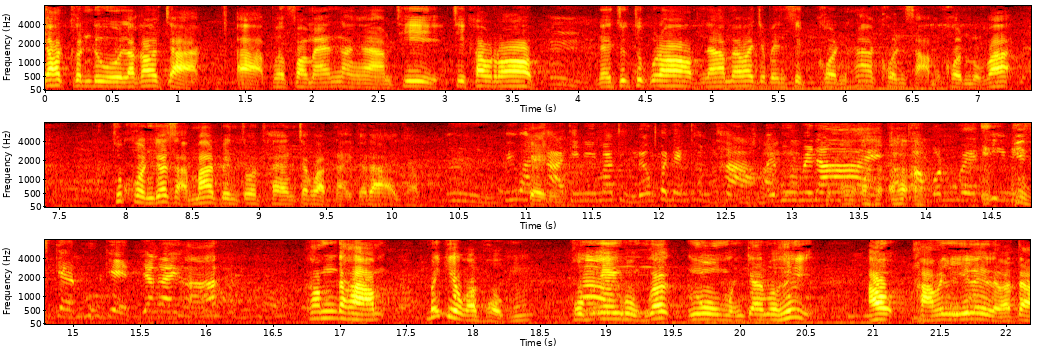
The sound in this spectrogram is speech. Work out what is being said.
ยอดคนดูแล้วก็จากเพอร์ฟอร์แมนซ์นางงามที่ที่เข้ารอบอืม ในทุกๆ รอบนะ ไม่ว่าจะเป็น 10 คน 5 คน 3 คนผมว่า ทุกคนก็สามารถเป็นตัวแทนจังหวัดไหนก็ได้ครับอืมพี่วัน เก่งขาทีนี้มาถึงเรื่องประเด็นคำถามไม่พูดไม่ได้คำถามบนเวทีมิสแกนภูเก็ตยังไงคะ คำถามไม่เกี่ยวกับผม ผมเองผมก็งงเหมือนกันว่าเฮ้ยเอาถามอย่างนี้เลยเหรอแต่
